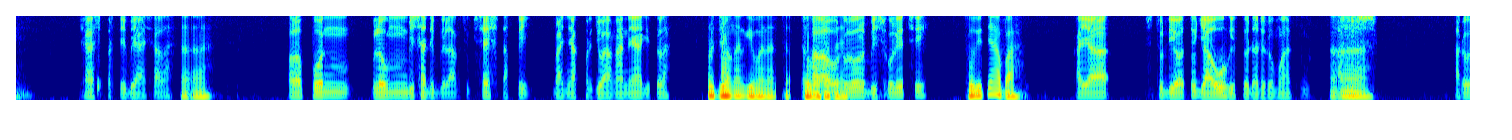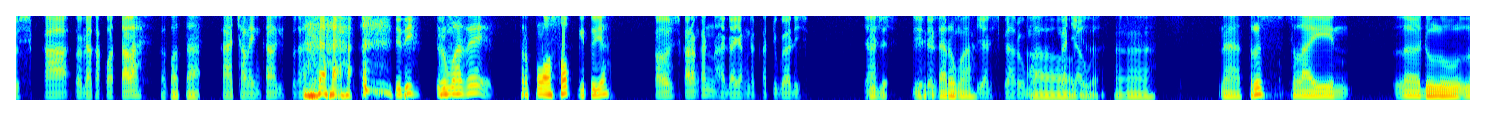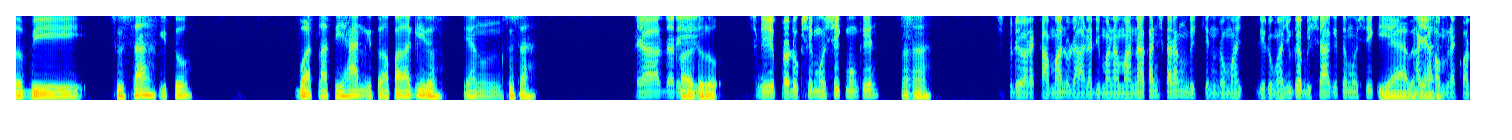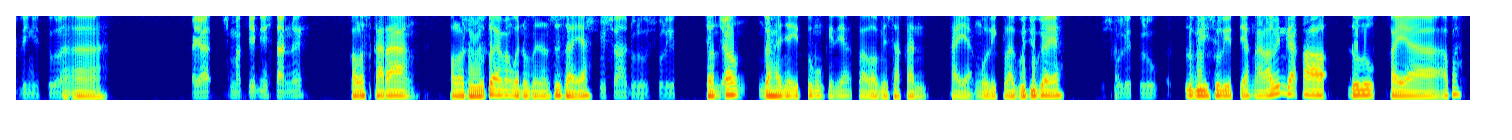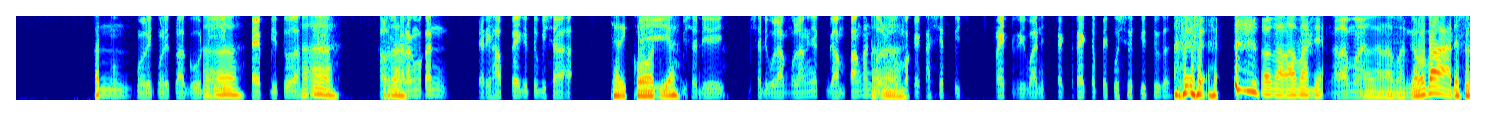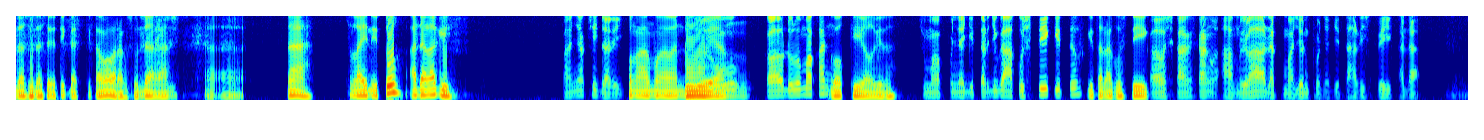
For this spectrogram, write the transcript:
Ya seperti biasa lah. Heeh. Walaupun belum bisa dibilang sukses tapi banyak perjuangannya gitulah. Perjuangan gimana? Co- Ya, Coba kalau dulu lebih sulit sih. Sulitnya apa? Kayak studio tuh jauh gitu dari rumah tuh. Heeh, Harus harus ke rada ke kota lah, ke kota. ke Calengka gitu kan. Jadi rumah teh terpelosok gitu ya kalau sekarang kan ada yang dekat juga di Di de- s- di sekitar rumah. Iya di sekitar rumah, Oh, nggak jauh. gitu. Heeh. Nah, terus selain le- dulu lebih susah gitu buat latihan gitu, apalagi tuh yang susah Kayak dari kalau dulu. segi produksi musik mungkin Heeh. Studio rekaman udah ada di mana-mana kan sekarang bikin rumah di rumah juga bisa gitu musik Iya kayak benar. home recording gitu lah Heeh. kayak semakin instan weh Kalau sekarang, kalau Nah. dulu tuh emang benar-benar susah ya. susah dulu sulit Contoh nggak hanya itu mungkin ya, kalau misalkan kayak ngulik lagu juga ya, sulit dulu lebih sulit ya. Ngalamin nggak kalau dulu kayak apa? Kan Ng- ngulik-ngulik lagu di Heeh, tape gitu lah heeh. kalau sekarang mah kan dari HP gitu bisa cari kode di- ya. bisa di bisa diulang-ulangnya gampang kan kalau Heeh. dulu pakai kaset tuh track dari banyak track track sampai kusut gitu kan. Oh ngalaman ya? Oh, pengalaman ngalaman. Gak apa-apa ada Sunda Sunda setik dah. Kita mah orang Sunda kan? Heeh. nah selain itu ada lagi? Banyak sih dari pengalaman dulu Dulu yang kalau dulu mah kan gokil gitu cuma punya gitar juga akustik gitu. Gitar akustik. Kalau sekarang sekarang alhamdulillah ada kemajuan punya gitar listrik ada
